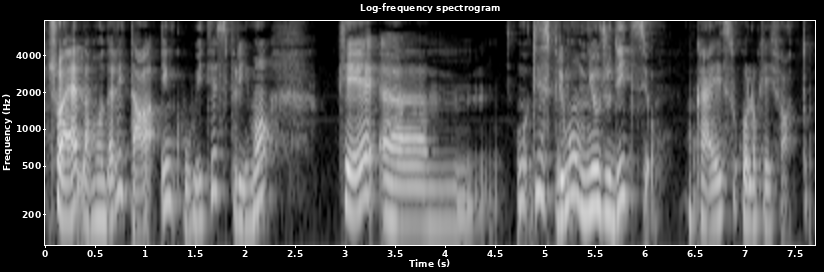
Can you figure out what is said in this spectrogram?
cioè la modalità in cui ti esprimo che ehm, ti esprimo un mio giudizio, ok, su quello che hai fatto.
